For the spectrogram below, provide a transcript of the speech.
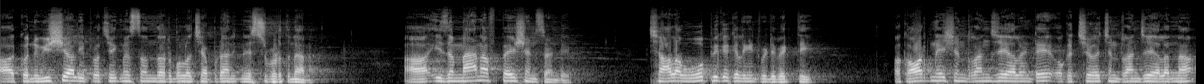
కొన్ని విషయాలు ఈ ప్రత్యేకమైన సందర్భంలో చెప్పడానికి నేను ఇష్టపడుతున్నాను. Is a man of patience అండి. చాలా ఓపిక కలిగినటువంటి వ్యక్తి. ఒక ఆర్గనైజేషన్ రన్ చేయాలంటే ఒక చర్చ్ని రన్ చేయాలన్నా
